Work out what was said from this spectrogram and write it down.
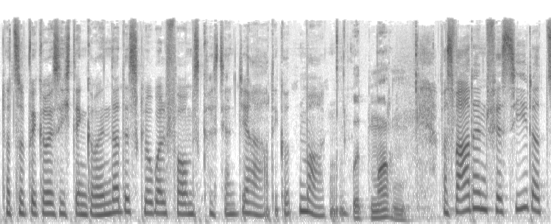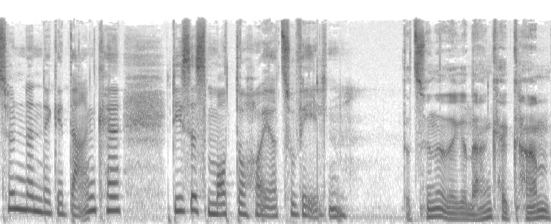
Dazu begrüße ich den Gründer des Global Forum Forums Christian Girardi. Guten Morgen. Guten Morgen. Was war denn für Sie der zündende Gedanke, dieses Motto heuer zu wählen? Der zündende Gedanke kam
